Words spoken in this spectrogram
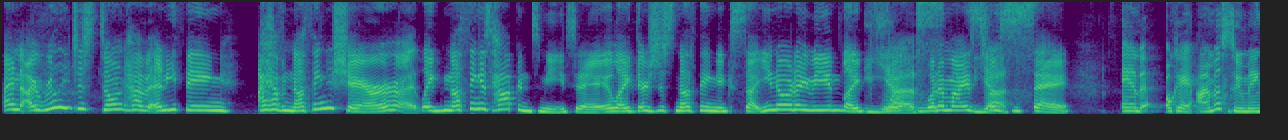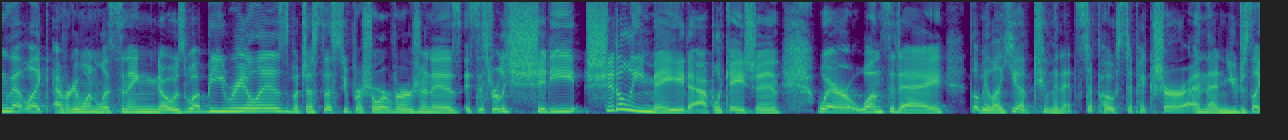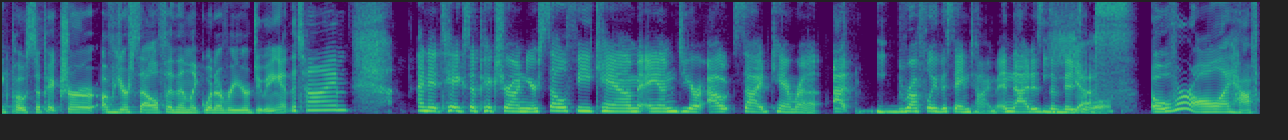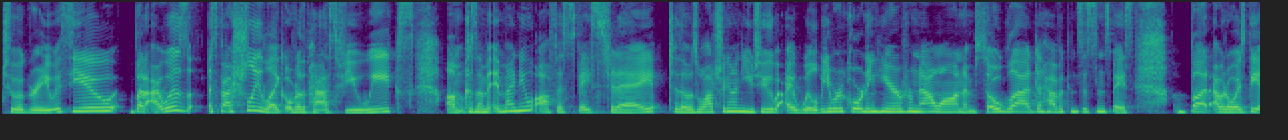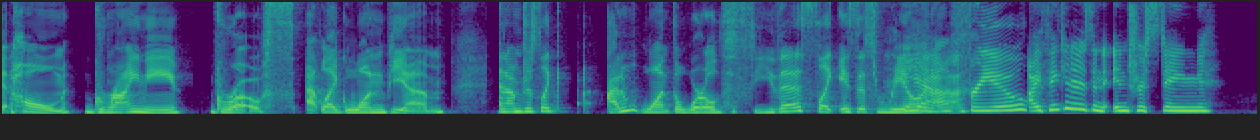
And I really just don't have anything. I have nothing to share. Like nothing has happened to me today. Like there's just nothing exciting. You know what I mean? Like what- what, am I supposed Yes. to say? And okay, I'm assuming that like everyone listening knows what Be Real is, but just the super short version is it's this really shitty, shittily made application where once a day they'll be like, you have two minutes to post a picture. And then you just like post a picture of yourself and then like whatever you're doing at the time. And it takes a picture on your selfie cam and your outside camera at roughly the same time. And that is the visual. Yes. Overall, I have to agree with you, but I was especially like over the past few weeks, um, because I'm in my new office space today. To those watching on YouTube, I will be recording here from now on. I'm so glad to have a consistent space, but I would always be at home, grimy, gross at like 1 p.m. And I'm just like, I don't want the world to see this. Like, is this real Yeah. enough for you? I think it is an interesting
